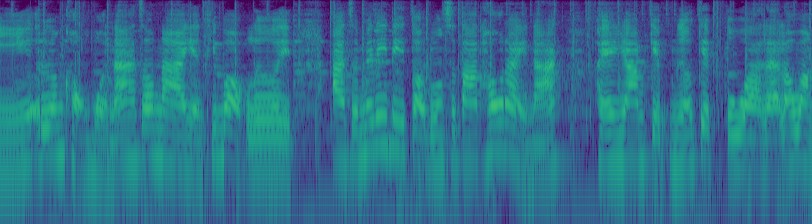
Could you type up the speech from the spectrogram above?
นี้ เรื่องของหัวหน้าเจ้านายอย่างที่บอกเลย อาจจะไม่ได้ดีต่อดวงชะตาเท่าไหร่นัก พยายามเก็บเนื้อเก็บตัวและระวัง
